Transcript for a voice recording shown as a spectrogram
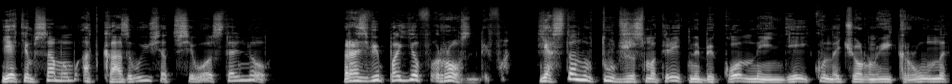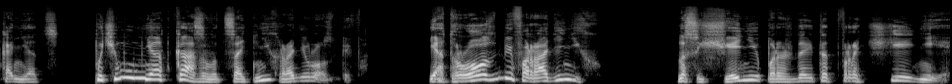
я тем самым отказываюсь от всего остального? Разве, поев ростбифа, я стану тут же смотреть на бекон, на индейку, на черную икру, наконец, Почему мне отказываться от них ради ростбифа? И от ростбифа ради них? Насыщение порождает отвращение.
